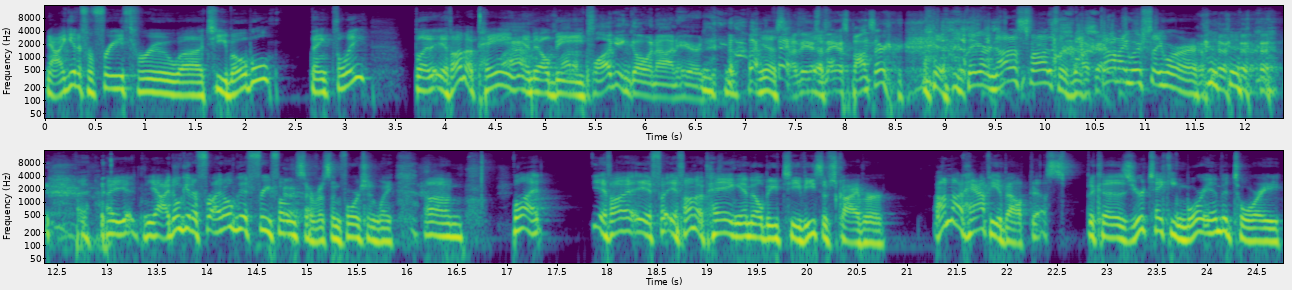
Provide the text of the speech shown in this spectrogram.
Now, I get it for free through uh, T Mobile, thankfully. But if I'm a paying wow, MLB, a plugging going on here. yes, are they, are they, a sponsor? they are not a sponsor. But okay. God, I wish they were. I, yeah, I don't get a fr- I don't get free phone service, unfortunately. Um, but if I if if I'm a paying MLB TV subscriber, I'm not happy about this because you're taking more inventory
